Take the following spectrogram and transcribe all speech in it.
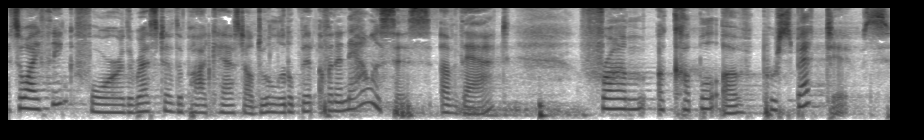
So I think for the rest of the podcast, I'll do a little bit of an analysis of that from a couple of perspectives.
